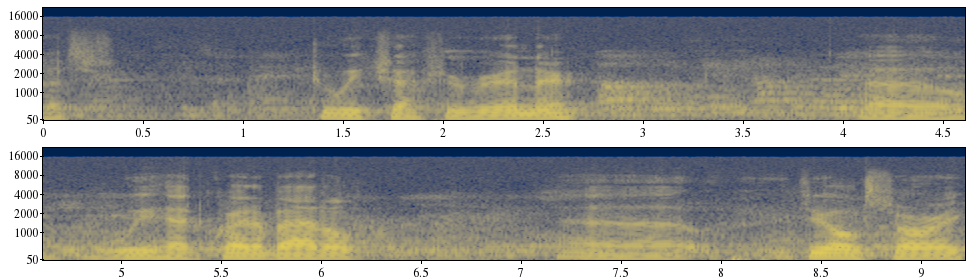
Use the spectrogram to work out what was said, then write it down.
That's two weeks after we were in there. Uh, we had quite a battle. Uh, it's the old story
